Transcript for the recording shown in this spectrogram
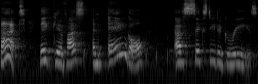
but they give us an angle of 60 degrees.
